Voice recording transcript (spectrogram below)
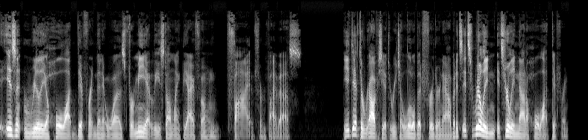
isn't really a whole lot different than it was for me at least on like the iPhone 5 or 5S. You have to obviously have to reach a little bit further now, but it's it's really it's really not a whole lot different.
